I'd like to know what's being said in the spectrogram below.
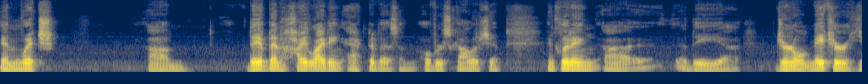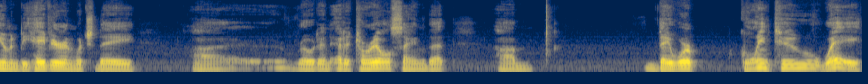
in which um, they have been highlighting activism over scholarship including uh, the uh, journal Nature Human Behavior, in which they uh, wrote an editorial saying that um, they were going to weigh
